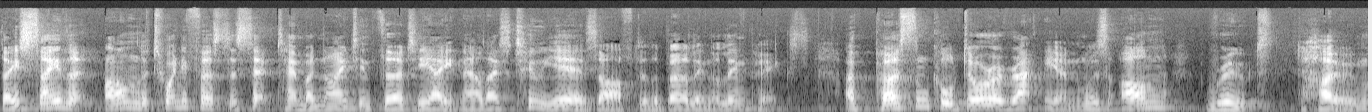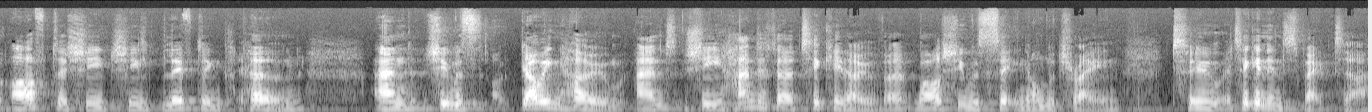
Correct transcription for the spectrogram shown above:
They say that on the 21st of September 1938, now that's two years after the Berlin Olympics, a person called Dora Ratjen was en route home after she, she lived in Köln. And she was going home, and she handed her ticket over while she was sitting on the train to a ticket inspector.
